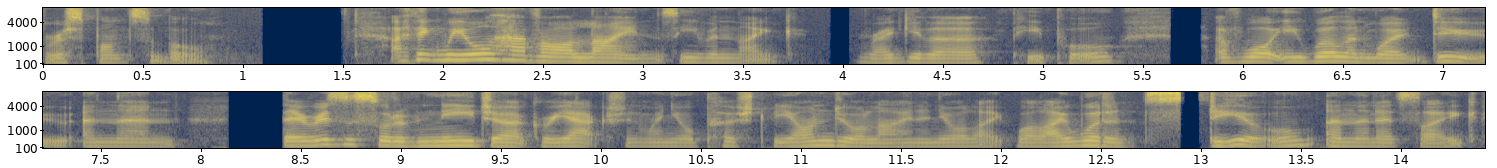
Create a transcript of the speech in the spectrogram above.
responsible. I think we all have our lines, even like regular people, of what you will and won't do. And then there is a sort of knee jerk reaction when you're pushed beyond your line and you're like, well, I wouldn't steal. And then it's like,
